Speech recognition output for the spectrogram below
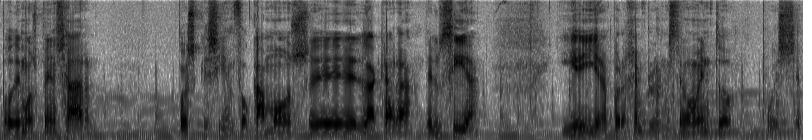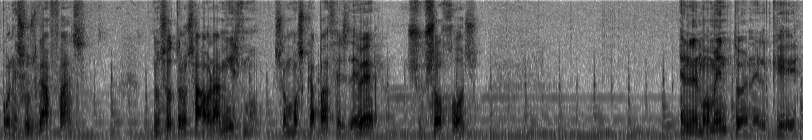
podemos pensar pues que si enfocamos eh, la cara de Lucía y ella, por ejemplo, en este momento pues se pone sus gafas, nosotros ahora mismo somos capaces de ver sus ojos, en el momento en el que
